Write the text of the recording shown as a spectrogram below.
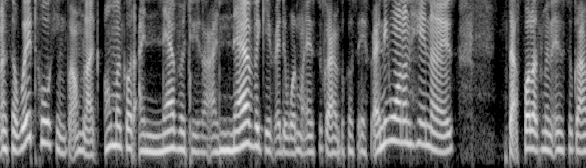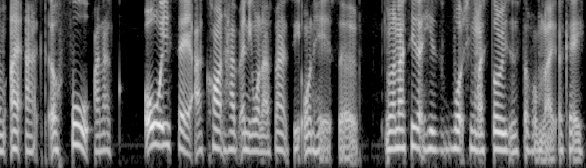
And so we're talking, but I'm like, oh my God, I never do that. I never give anyone my Instagram because if anyone on here knows that follows me on Instagram, I act a fool. And I always say I can't have anyone I fancy on here. So when I see that he's watching my stories and stuff, I'm like, okay,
